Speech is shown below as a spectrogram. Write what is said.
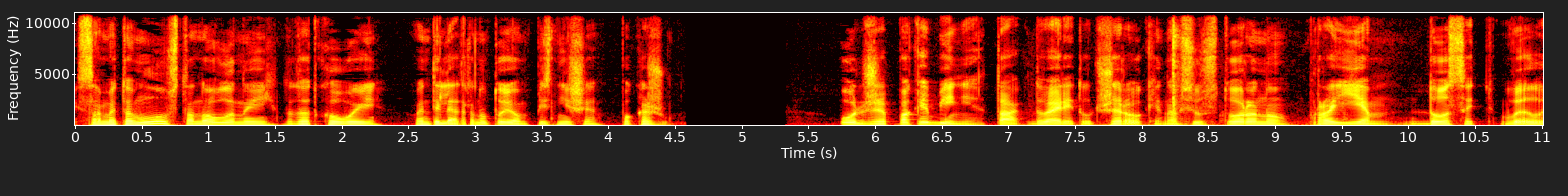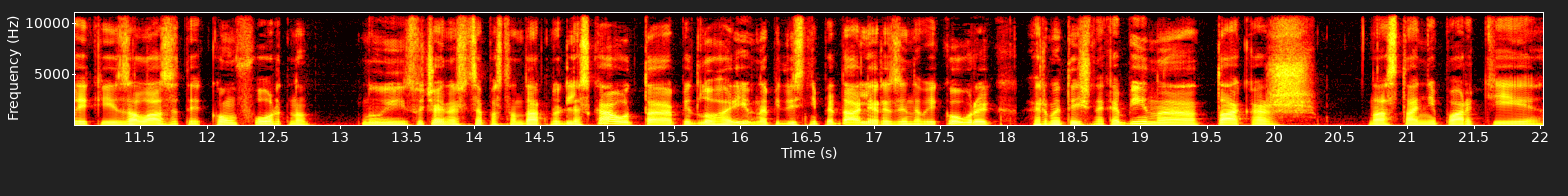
І саме тому встановлений додатковий вентилятор. Ну, то я вам пізніше покажу. Отже, по кабіні. Так, двері тут широкі на всю сторону, проєм досить великий, залазити комфортно. Ну і, звичайно ж, це по стандартну для скаута, підлога рівна, підвісні педалі, резиновий коврик, герметична кабіна. Також на останній партії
